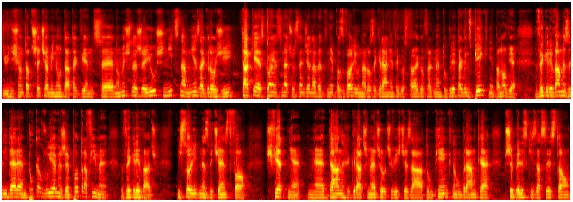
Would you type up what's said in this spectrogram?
93 minuta, tak więc e, no myślę, że już nic nam nie zagrozi. Tak jest, koniec meczu, sędzia nawet nie pozwolił na rozegranie tego stałego fragmentu gry, tak więc pięknie panowie, wygrywamy z liderem, pokazujemy, że potrafimy wygrywać i solidne zwycięstwo. Świetnie. E, Dan, gracz meczu, oczywiście za tą piękną bramkę, Przybylski z asystą.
